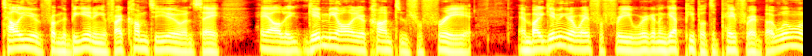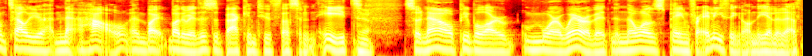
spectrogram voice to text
tell you from the beginning, if I come to you and say, "Hey, Ali, give me all your content for free," And by giving it away for free, we're going to get people to pay for it, but we won't tell you how. And by, by the way, this is back in 2008. Yeah. So now people are more aware of it, and no one was paying for anything on the internet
